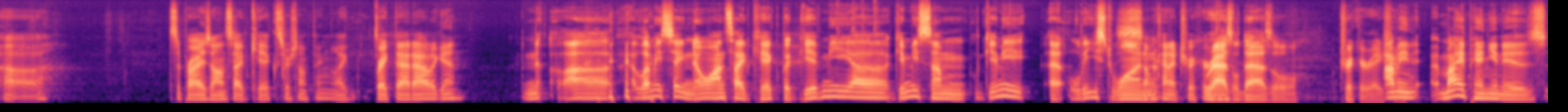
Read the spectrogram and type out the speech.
uh, surprise onside kicks or something? Like break that out again? No, uh, let me say no onside kick, but give me uh, give me some, give me at least one Some kind of trickery. razzle dazzle trickery. I mean, my opinion is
